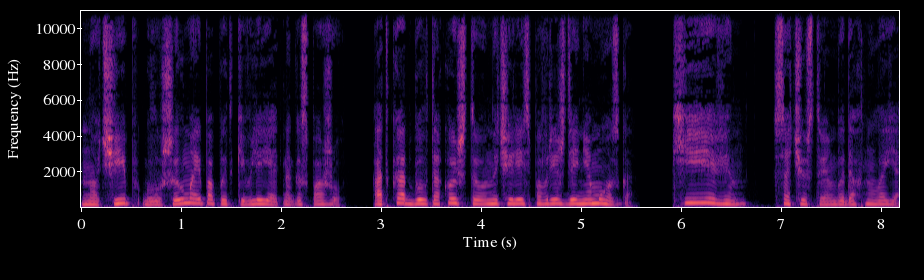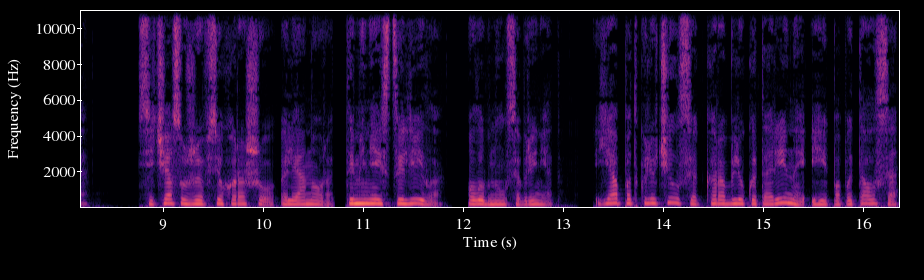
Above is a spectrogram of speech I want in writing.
Но чип глушил мои попытки влиять на госпожу. Откат был такой, что начались повреждения мозга. «Кевин!» — сочувствием выдохнула я. «Сейчас уже все хорошо, Элеонора, ты меня исцелила», — улыбнулся брюнет. Я подключился к кораблю Катарины и попытался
